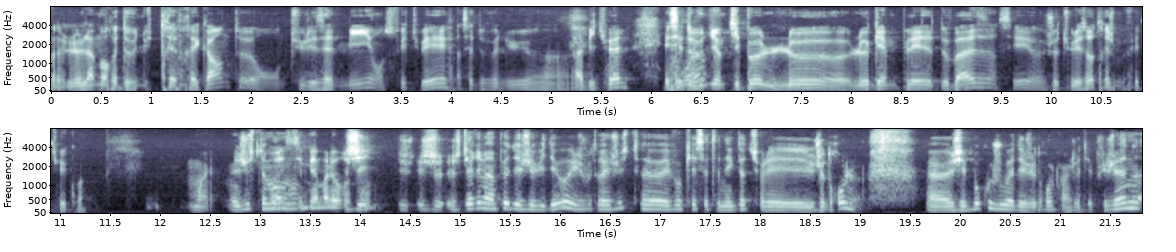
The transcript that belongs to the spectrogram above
euh, la mort est devenue très fréquente, on tue les ennemis, on se fait tuer, enfin c'est devenu euh, habituel et c'est devenu un petit peu le, le gameplay de base, c'est euh, je tue les autres et je me fais tuer quoi. Ouais, mais justement, c'est bien malheureux. Je, je, dérive un peu des jeux vidéo et je voudrais juste évoquer cette anecdote sur les jeux de rôle. j'ai beaucoup joué à des jeux de rôle quand j'étais plus jeune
